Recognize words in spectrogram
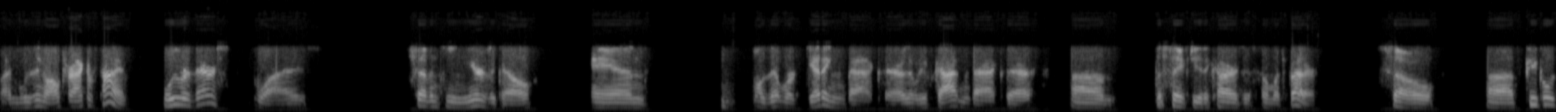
I'm losing all track of time. We were there wise 17 years ago, and well, that we're getting back there, that we've gotten back there, um, the safety of the cars is so much better. So uh, people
